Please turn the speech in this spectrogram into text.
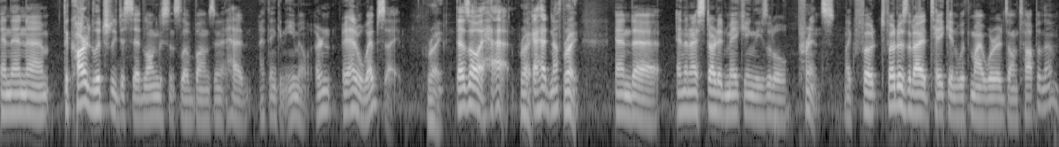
and then um, the card literally just said long distance love bombs, and it had I think an email or it had a website. Right. That was all I had. Right. Like I had nothing. Right. And uh, and then I started making these little prints, like pho- photos that I had taken with my words on top of them,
